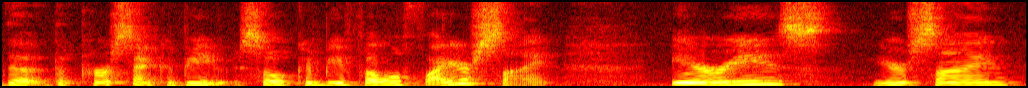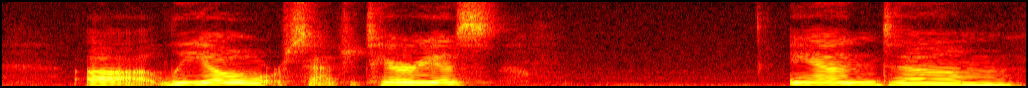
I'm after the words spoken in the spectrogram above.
the, the person could be, so it could be a fellow fire sign. Aries, your sign, uh, Leo or Sagittarius, and um,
